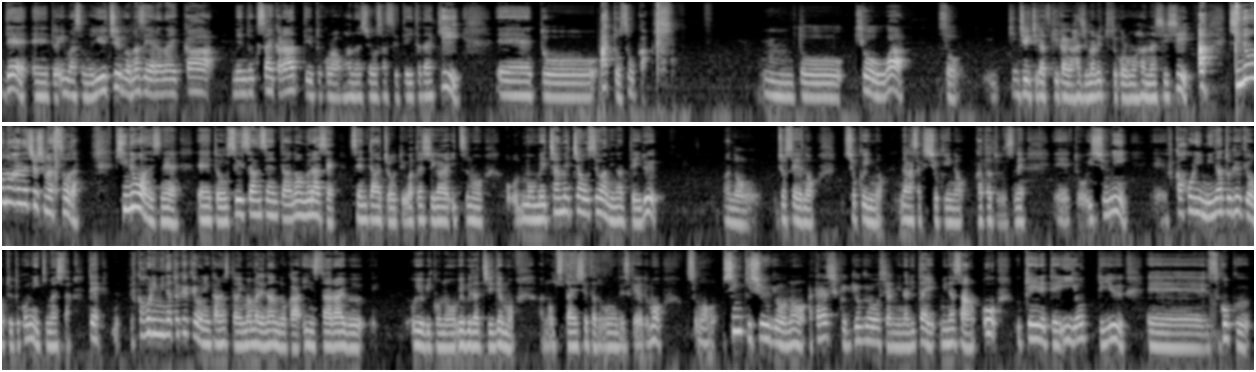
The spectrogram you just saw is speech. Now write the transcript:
で、えっ、ー、と、今その YouTube をなぜやらないか、めんどくさいからっていうところはお話をさせていただき、えっ、ー、と、あと、そうか。うんと、今日は、そう、11月期間が始まるってところもお話し、あ、昨日の話をします。そうだ。昨日はですね、えっ、ー、と、水産センターの村瀬センター長という私がいつも、もうめちゃめちゃお世話になっている、あの、女性の職員の、長崎職員の方とですね、えっ、ー、と、一緒に、え深堀港漁協というところに行きました。で、深堀港漁協に関しては今まで何度かインスタライブおよびこのウェブ立ちでもあのお伝えしてたと思うんですけれども、その新規就業の新しく漁業者になりたい皆さんを受け入れていいよっていう、えー、すごく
